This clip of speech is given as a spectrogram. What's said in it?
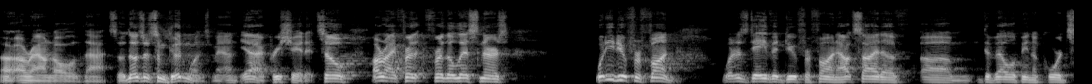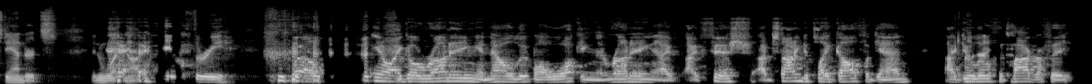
uh, around all of that. So those are some good ones, man. Yeah, I appreciate it. So, all right, for, for the listeners, what do you do for fun? What does David do for fun outside of um, developing ACORD standards and whatnot? three. well, you know, I go running and now a little more walking than running. I, I fish. I'm starting to play golf again. I do a little photography,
